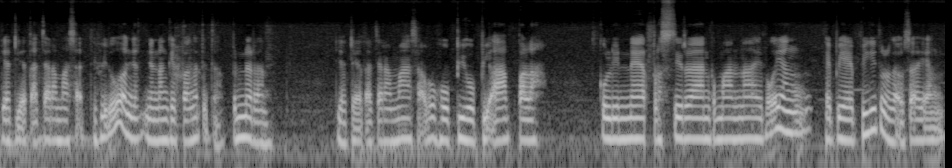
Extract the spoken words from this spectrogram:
lihat-lihat acara masak TV itu oh, nyenangke banget itu. Beneran. Lihat-lihat acara masak oh, hobi-hobi apalah. Kuliner pelesiran ke mana ya, pokoknya yang happy happy gitu loh nggak usah yang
